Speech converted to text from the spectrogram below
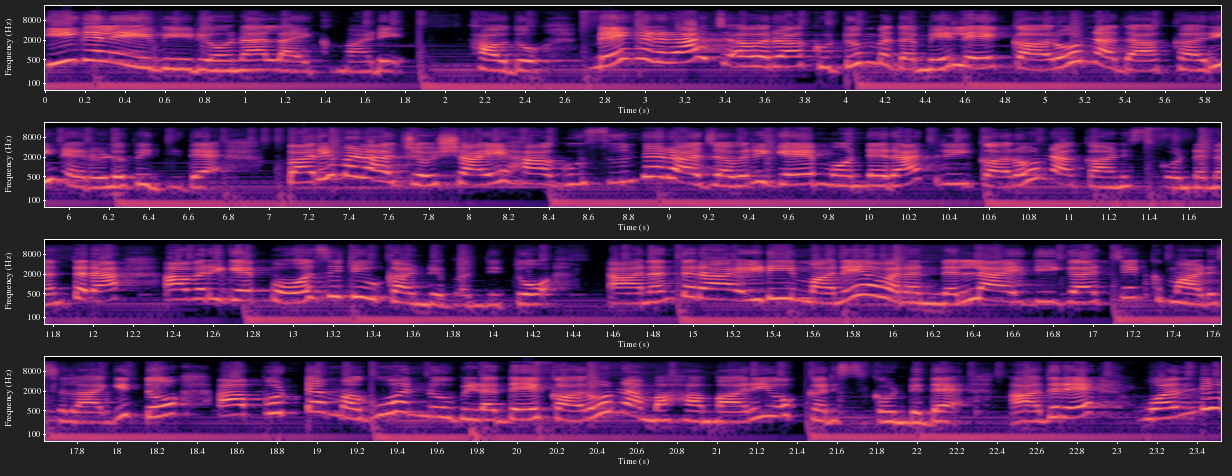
ಈಗಲೇ ಈ ವಿಡಿಯೋನ ಲೈಕ್ ಮಾಡಿ. ಹೌದು, ಮೇಘರಾಜ್ ಅವರ ಕುಟುಂಬದ ಮೇಲೆ ಕರೋನಾದ ಕರಿ ನೆರಳು ಬಿದ್ದಿದೆ. ಪರಿಮಳ ಜೋಶಾಯಿ ಹಾಗೂ ಸುಂದರರಾಜ್ ಅವರಿಗೆ ಮೊನ್ನೆ ರಾತ್ರಿ ಕರೋನಾ ಕಾಣಿಸಿಕೊಂಡ ನಂತರ ಅವರಿಗೆ ಪಾಸಿಟಿವ್ ಕಂಡು ಬಂದಿತ್ತು. ಆ ನಂತರ ಇಡೀ ಮನೆಯವರನ್ನೆಲ್ಲ ಇದೀಗ ಚೆಕ್ ಮಾಡಿಸಲಾಗಿದ್ದು, ಆ ಪುಟ್ಟ ಮಗುವನ್ನು ಬಿಡದೆ ಕರೋನಾ ಮಹಾಮಾರಿ ಒಕ್ಕರಿಸಿಕೊಂಡಿದೆ. ಆದರೆ ಒಂದೇ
